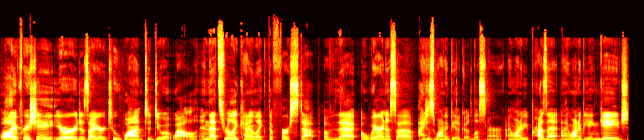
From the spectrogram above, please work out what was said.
Well, I appreciate your desire to want to do it well. And that's really kind of like the first step of that awareness of I just want to be a good listener. I want to be present and I want to be engaged.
